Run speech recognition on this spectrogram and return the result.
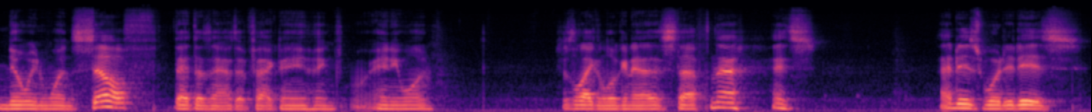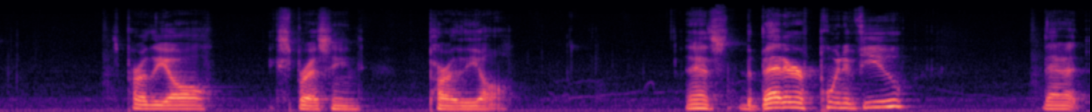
knowing oneself, that doesn't have to affect anything for anyone. Just like looking at this stuff, nah, it's that is what it is. It's part of the all expressing part of the all. That's the better point of view that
